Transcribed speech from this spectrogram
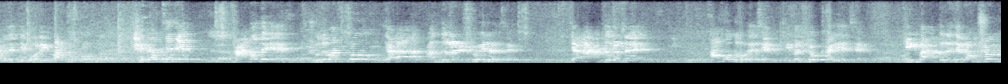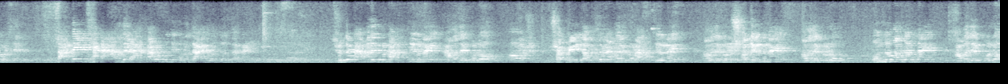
আমাদের যে মৌলিক পার্থক্য সেটা হচ্ছে যে আমাদের শুধুমাত্র যারা আন্দোলনের শহীদ হয়েছে যারা আন্দোলনে আহত হয়েছেন কিংবা চোখ হারিয়েছেন কিংবা আন্দোলনে যারা অংশগ্রহণ করছেন তাদের ছাড়া আমাদের আর কারোর প্রতি কোনো দায়বদ্ধতা নাই। সুতরাং আমাদের কোনো আত্মীয় নাই, আমাদের কোনো সরকারি দপ্তর, আমাদের কোনো আত্মীয় নাই, আমাদের কোনো স্বজন নাই, আমাদের কোনো বন্ধু বান্ধব নাই, আমাদের কোনো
